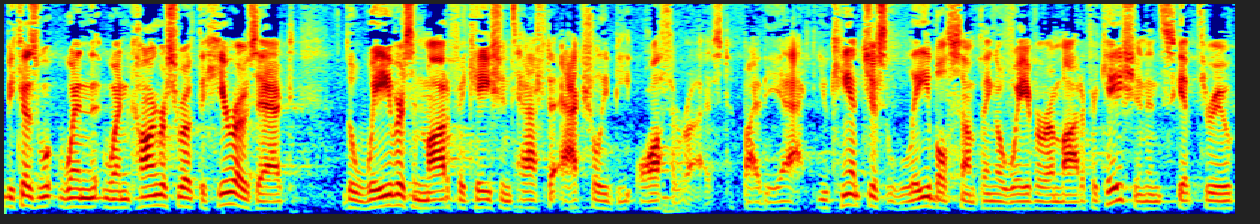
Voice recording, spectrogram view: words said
Because when Congress wrote the HEROES Act, the waivers and modifications have to actually be authorized by the Act. You can't just label something a waiver or modification and skip through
